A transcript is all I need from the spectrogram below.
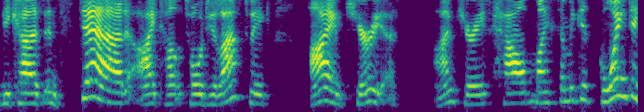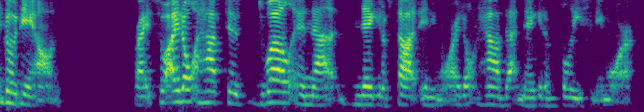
because instead I told you last week I am curious. I'm curious how my stomach is going to go down, right? So I don't have to dwell in that negative thought anymore. I don't have that negative belief anymore.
